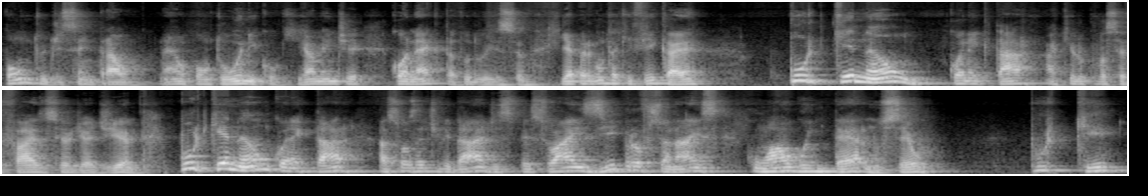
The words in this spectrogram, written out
ponto de central, né? o ponto único que realmente conecta tudo isso. E a pergunta que fica é: por que não conectar aquilo que você faz no seu dia a dia? Por que não conectar as suas atividades pessoais e profissionais com algo interno seu? Por que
